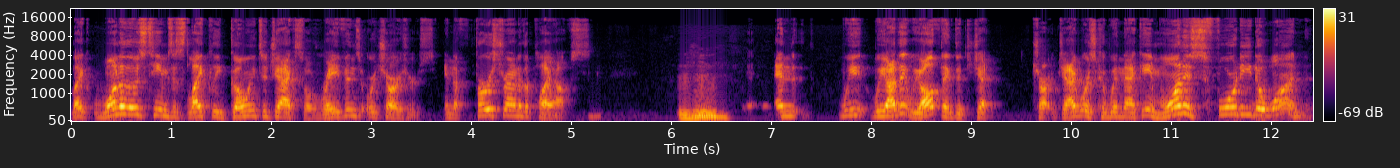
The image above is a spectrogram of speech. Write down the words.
Like one of those teams is likely going to Jacksonville, Ravens or Chargers, in the first round of the playoffs. Mm-hmm. And we we I think we all think that Ja- Jaguars could win that game. One is forty to one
